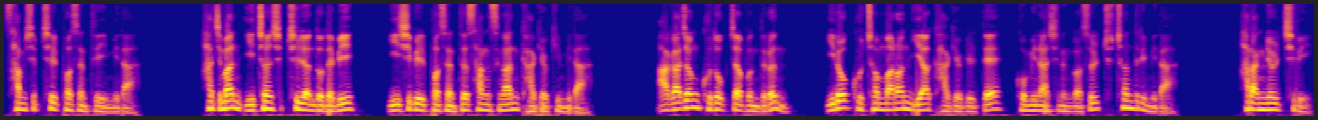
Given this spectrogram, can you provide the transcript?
37%입니다. 하지만 2017년도 대비 21% 상승한 가격입니다. 아가정 구독자분들은 1억 9천만 원 이하 가격일 때 고민하시는 것을 추천드립니다. 하락률 7위.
